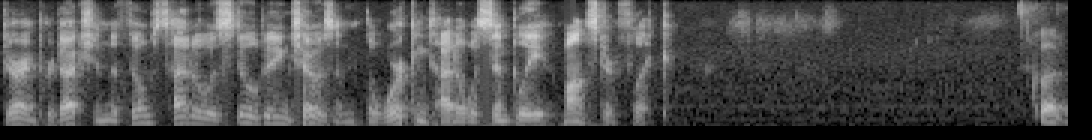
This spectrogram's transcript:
During production, the film's title was still being chosen. The working title was simply Monster Flick. It's clever.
